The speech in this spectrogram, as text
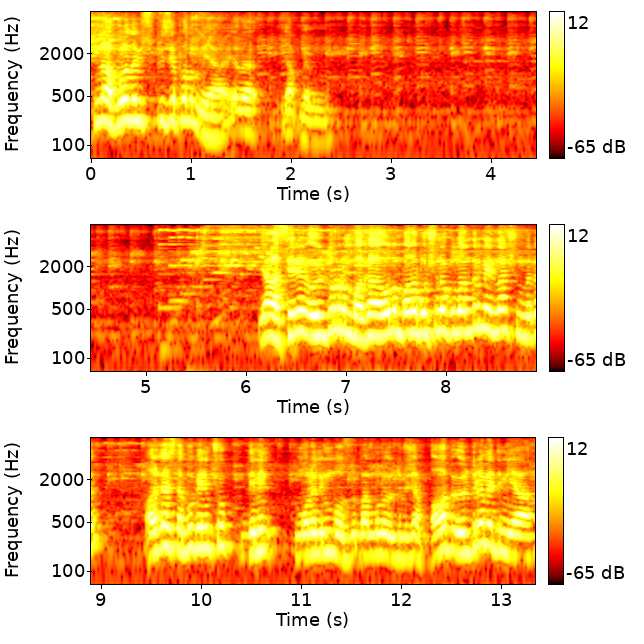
Şimdi abi buna da bir sürpriz yapalım mı ya? Ya da yapmayalım mı? Ya senin öldürürüm bak ha. Oğlum bana boşuna kullandırmayın lan şunları. Arkadaşlar bu benim çok demin moralimi bozdu. Ben bunu öldüreceğim. Abi öldüremedim ya.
